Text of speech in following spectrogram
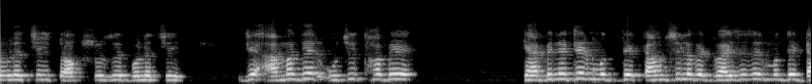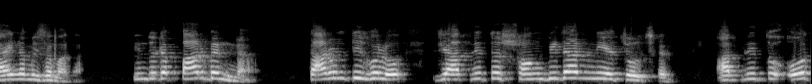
বলেছি টক শোজে বলেছি যে আমাদের উচিত হবে ক্যাবিনেটের মধ্যে কাউন্সিল অফ অ্যাডভাইজার্স এর মধ্যে ডাইনামিজম আনা। কিন্তু এটা পারবেন না। কারণটি হলো যে আপনি তো সংবিধান নিয়ে চলছেন। আপনি তো ওত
